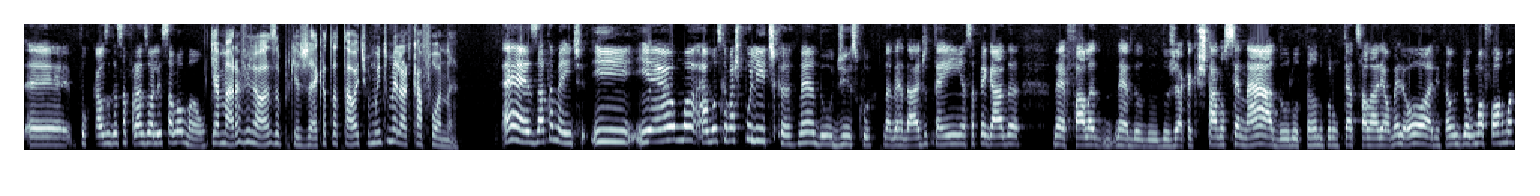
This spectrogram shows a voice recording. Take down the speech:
é, por causa dessa frase do Ali Salomão. Que é maravilhosa, porque Jeca Total é tipo muito melhor cafona. É, exatamente. E, e é uma a música mais política, né, do disco, na verdade, tem essa pegada, né, fala né, do, do, do Jeca que está no Senado, lutando por um teto salarial melhor, então, de alguma forma,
